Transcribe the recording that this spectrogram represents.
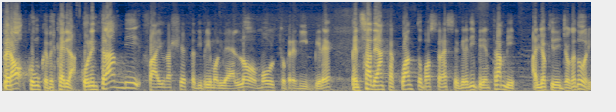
Però comunque per carità, con entrambi fai una scelta di primo livello molto credibile. Pensate anche a quanto possono essere credibili entrambi agli occhi dei giocatori,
